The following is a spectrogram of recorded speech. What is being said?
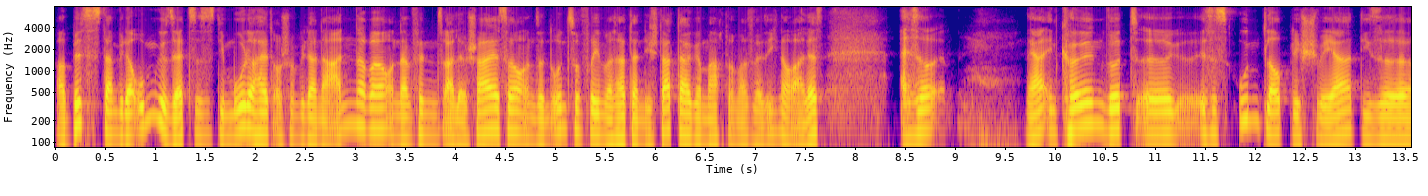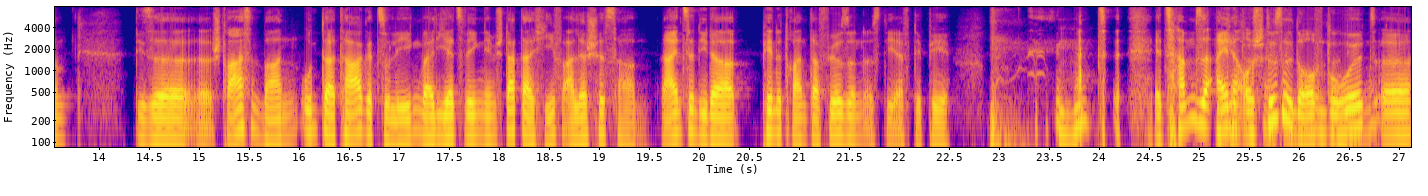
Aber bis es dann wieder umgesetzt ist, ist die Mode halt auch schon wieder eine andere und dann finden es alle scheiße und sind unzufrieden, was hat dann die Stadt da gemacht und was weiß ich noch alles. Also ja, in Köln wird, äh, ist es unglaublich schwer, diese, diese äh, Straßenbahnen unter Tage zu legen, weil die jetzt wegen dem Stadtarchiv alle Schiss haben. Der Einzige, die da penetrant dafür sind, ist die FDP. Mhm. Jetzt haben sie eine aus Düsseldorf geholt, äh,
